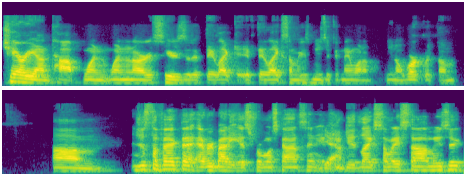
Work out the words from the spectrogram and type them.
cherry on top when when an artist hears it if they like if they like somebody's music and they want to you know work with them. Um just the fact that everybody is from Wisconsin, if Yeah. you did like somebody's style of music,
